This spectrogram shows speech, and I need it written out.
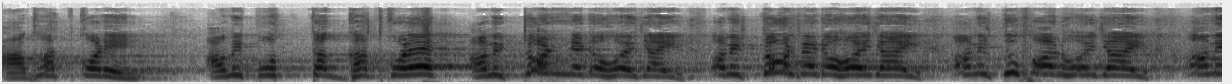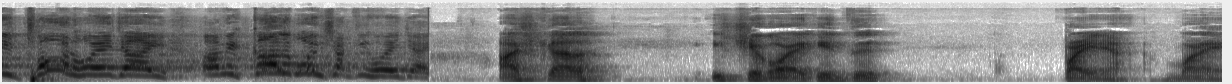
আঘাত করেন আমি প্রত্যাঘাত করে আমি টর্নেডো হয়ে যাই আমি টর্নেডো হয়ে যাই আমি তুফান হয়ে যাই আমি ঝড় হয়ে যাই আমি কালবৈশাখী হয়ে যাই। আজকাল ইচ্ছে করে কিন্তু পারি না মানে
